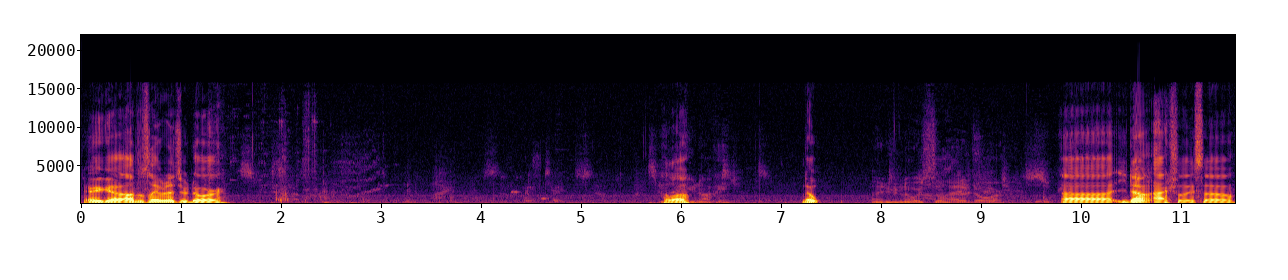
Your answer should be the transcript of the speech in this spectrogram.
There you go. I'll just leave it at your door. Hello? Nope. I didn't even know we still had a door. Uh, you don't actually, so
